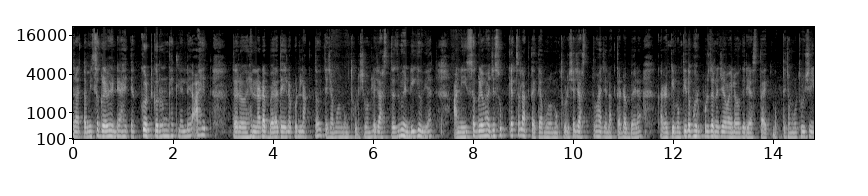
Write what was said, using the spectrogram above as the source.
तर आता मी सगळ्या भेंड्या आहेत त्या कट करून घेतलेल्या आहेत. तर ह्यांना डब्याला द्यायला पण लागतं. त्याच्यामुळे मग थोडीशी म्हटलं जास्तच भेंडी घेऊयात. आणि सगळ्या भाज्या सुक्याच लागतात त्यामुळं मग थोड्याशा जास्त भाज्या लागतात डब्याला. कारण की मग तिथं भरपूर जणं जेवायला वगैरे असतात. मग त्याच्यामुळे थोडीशी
